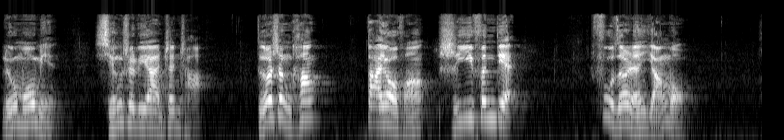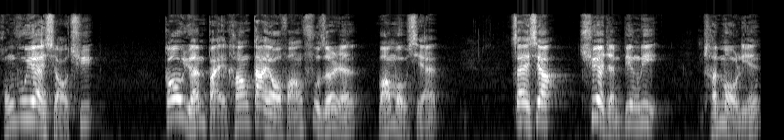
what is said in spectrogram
刘某敏刑事立案侦查。德胜康大药房十一分店负责人杨某，鸿福苑小区高原百康大药房负责人王某贤，在向确诊病例陈某林、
